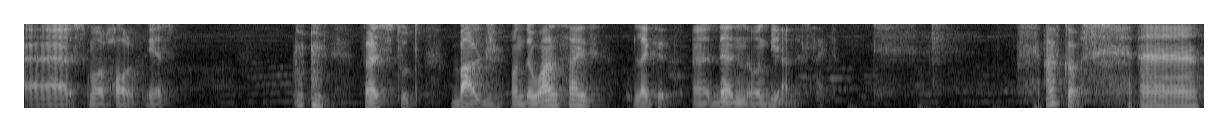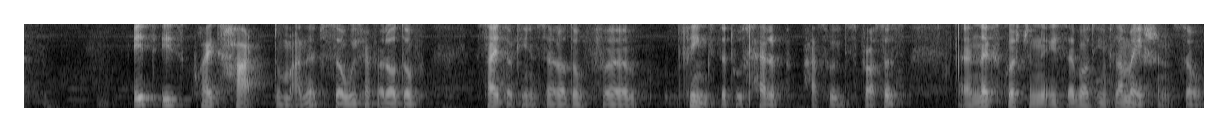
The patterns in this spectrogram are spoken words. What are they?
uh, small hole. Yes. First it would bulge on the one side, like uh, then on the other side. Of course, uh, it is quite hard to manage. So we have a lot of cytokines, a lot of uh, things that would help with this process. Uh, next question is about inflammation. So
